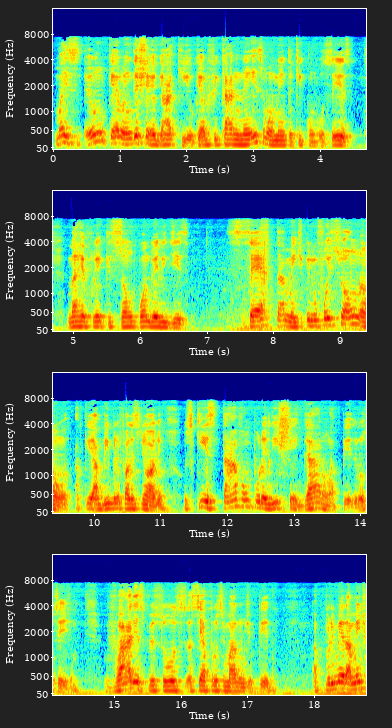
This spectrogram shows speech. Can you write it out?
Mas eu não quero ainda chegar aqui, eu quero ficar nesse momento aqui com vocês, na reflexão, quando ele diz certamente, e não foi só um não, aqui a Bíblia fala assim: olha, os que estavam por ali chegaram a Pedro, ou seja, várias pessoas se aproximaram de Pedro. Primeiramente,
